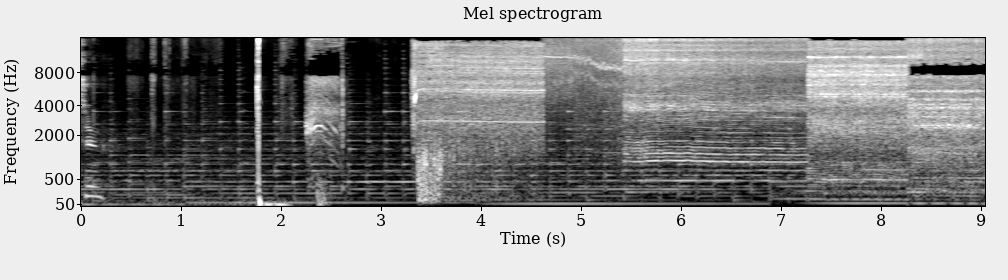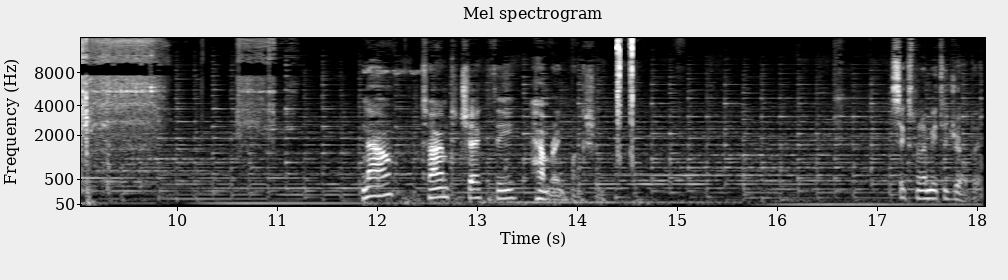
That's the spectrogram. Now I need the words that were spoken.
Two. Now, time to check the hammering function. 6mm drill bit.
